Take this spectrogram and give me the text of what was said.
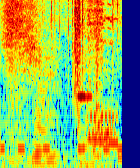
Thank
